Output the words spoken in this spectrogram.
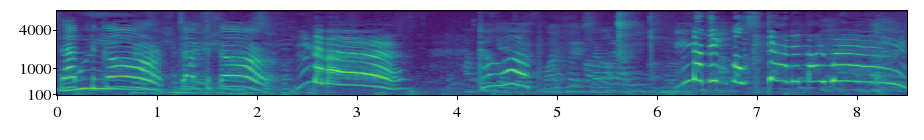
Tap the car. Stop the car. Never! Go up! Nothing will stand in my way!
